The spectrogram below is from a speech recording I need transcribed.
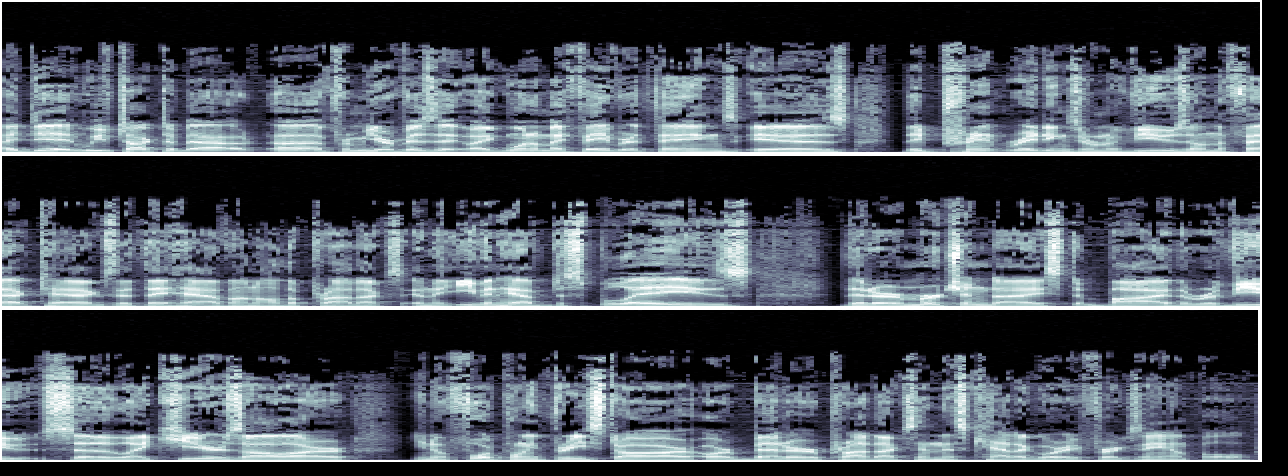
I did. We've talked about uh, from your visit. Like one of my favorite things is they print ratings and reviews on the fact tags that they have on all the products, and they even have displays that are merchandised by the reviews. So like here's all our you know 4.3 star or better products in this category, for example,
